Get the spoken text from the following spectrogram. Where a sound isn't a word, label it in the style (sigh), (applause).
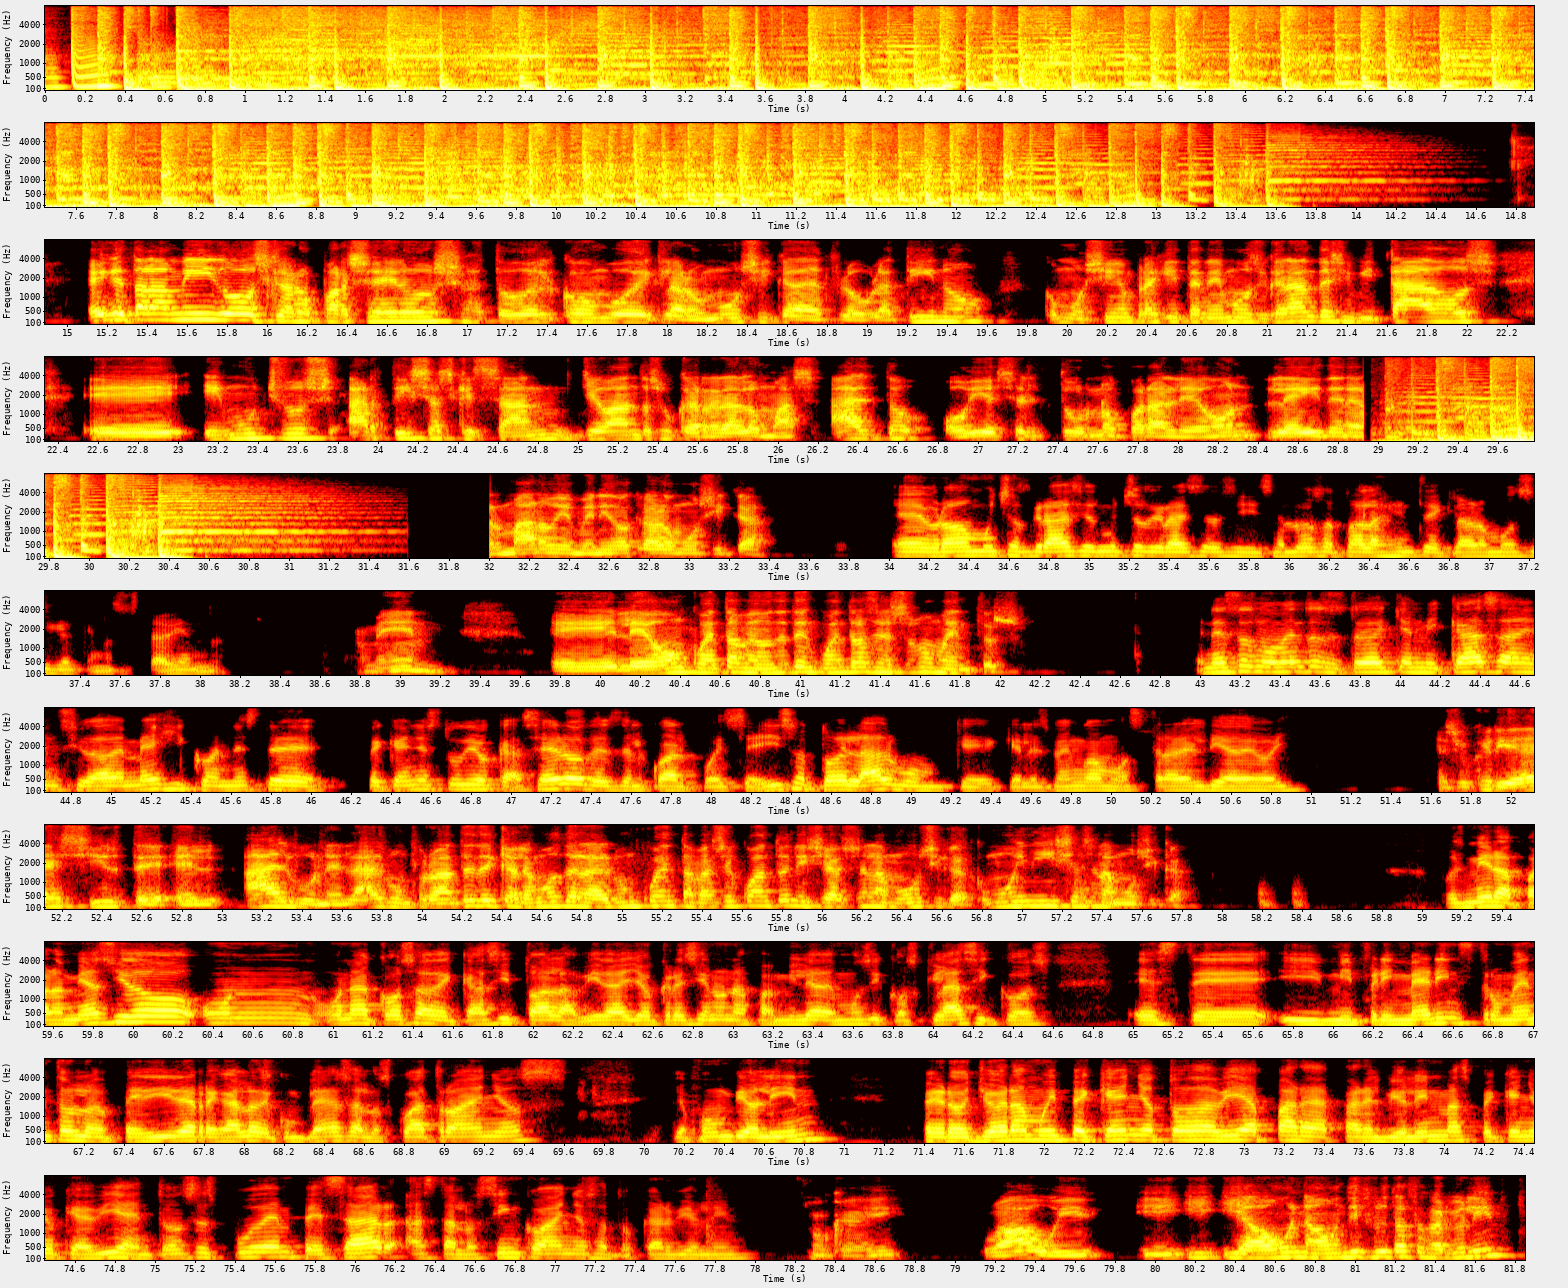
Hey, ¿qué tal amigos, claro parceros, a todo el combo de Claro Música de Flow Latino? Como siempre aquí tenemos grandes invitados eh, y muchos artistas que están llevando su carrera a lo más alto. Hoy es el turno para León Leiden. Hermano, bienvenido a Claro Música. Eh, bro, muchas gracias, muchas gracias y saludos a toda la gente de Claro Música que nos está viendo. Amén. Eh, León, cuéntame, ¿dónde te encuentras en estos momentos? En estos momentos estoy aquí en mi casa, en Ciudad de México, en este pequeño estudio casero, desde el cual pues se hizo todo el álbum que, les vengo a mostrar el día de hoy. Eso quería decirte, el álbum, el álbum, pero antes de que hablemos del álbum, cuéntame, ¿hace cuánto iniciaste en la música? ¿Cómo inicias en la música? Pues mira, para mí ha sido una cosa de casi toda la vida. Yo crecí en una familia de músicos clásicos, este, y mi primer instrumento lo pedí de regalo de cumpleaños a los cuatro años, que fue un violín pero yo era muy pequeño todavía para, para, el violín más pequeño que había, entonces pude empezar hasta los cinco años a tocar violín. Ok, wow, ¿y, y, y aún, aún disfrutas tocar violín?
